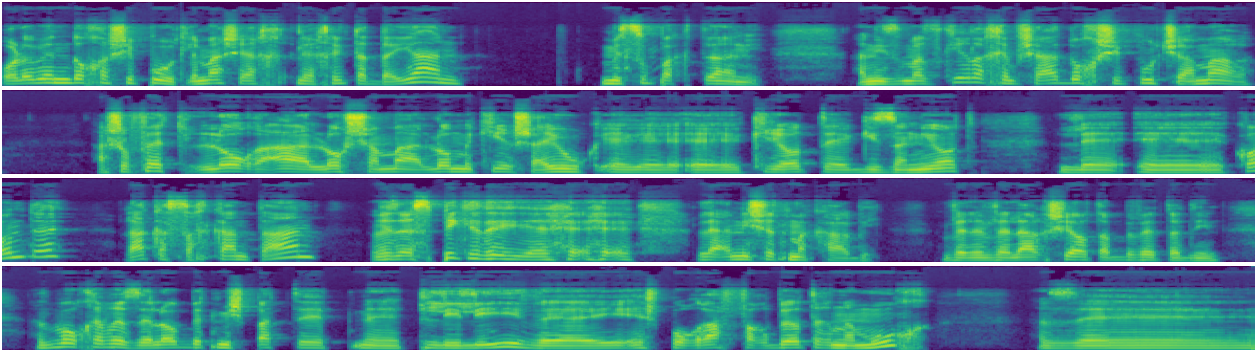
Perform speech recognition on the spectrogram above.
או לבין דוח השיפוט, למה שיחליט הדיין, מסופק דני. אני מזכיר לכם שהיה דוח שיפוט שאמר, השופט לא ראה, לא שמע, לא מכיר שהיו אה, אה, קריאות אה, גזעניות לקונטה, רק השחקן טען, וזה הספיק כדי אה, להעניש את מכבי. ולהרשיע אותה בבית הדין. אז בואו חבר'ה זה לא בית משפט אה, פלילי ויש פה רף הרבה יותר נמוך, אז אה,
